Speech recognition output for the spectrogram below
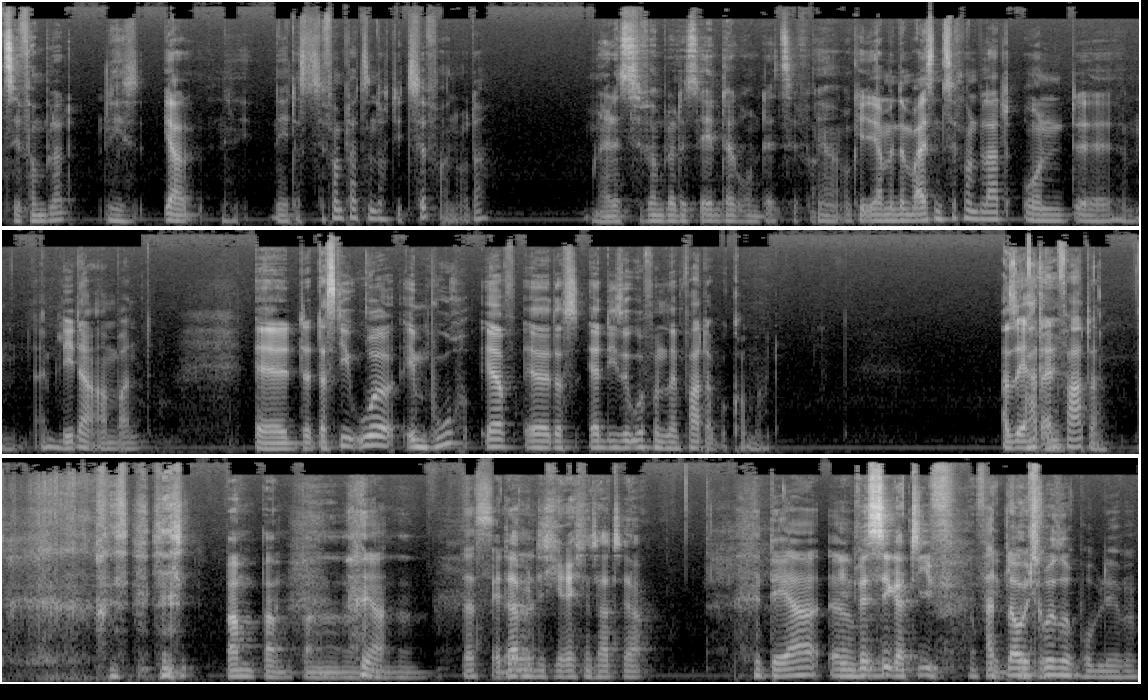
Ziffernblatt? nee, ja, nee, das Ziffernblatt sind doch die Ziffern, oder? Nein, das Ziffernblatt ist der Hintergrund der Ziffer. Ja, okay, ja, mit einem weißen Ziffernblatt und ähm, einem Lederarmband. Äh, dass die Uhr im Buch, er, äh, dass er diese Uhr von seinem Vater bekommen hat. Also er hat Okay. einen Vater. Bam, bam, bam. Ja. Das, Wer damit nicht gerechnet hat, ja. äh, der ähm, Investigativ. hat, glaube ich, größere Probleme.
